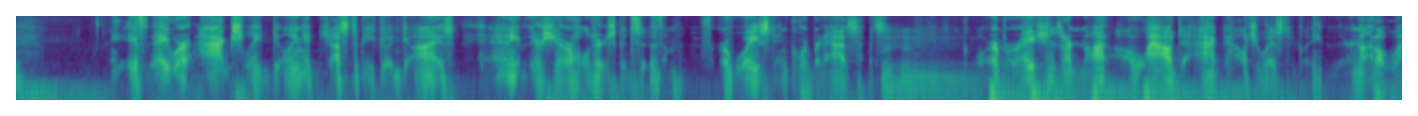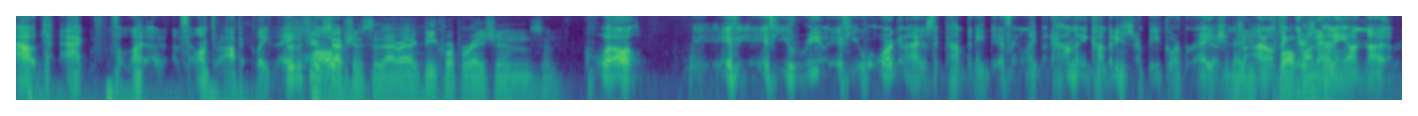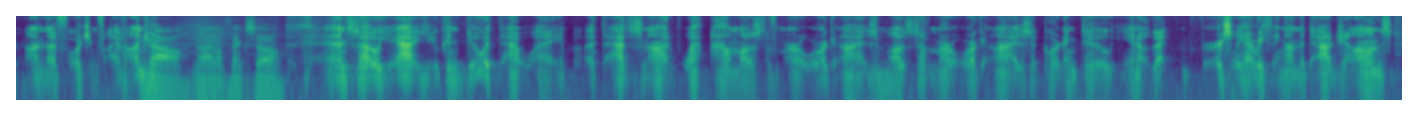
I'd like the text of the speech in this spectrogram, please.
If they were actually doing it just to be good guys, any of their shareholders could sue them for wasting corporate assets. Corporations are not allowed to act altruistically. They're not allowed to act phil- uh, philanthropically. They There's a few all- exceptions to that, right? Like B corporations and Well, if if you re, if you organize the company differently, but how many companies are B corporations? maybe I don't think there's any on the on the Fortune 500. no, no, I don't think so. And so, yeah, you can do it that way, but that's not wha- how most of them are organized. Mm. Most of them are organized according to, you know, that virtually everything on the Dow Jones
